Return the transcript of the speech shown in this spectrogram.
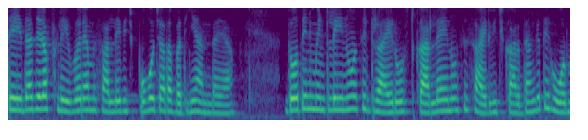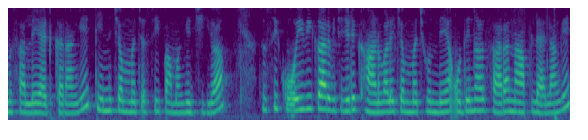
ਤੇ ਇਹਦਾ ਜਿਹੜਾ ਫਲੇਵਰ ਹੈ ਮਸਾਲੇ ਵਿੱਚ ਬਹੁਤ ਜ਼ਿਆਦਾ ਵਧੀਆ ਆਂਦਾ ਆ। 2-3 ਮਿੰਟ ਲਈ ਇਹਨੂੰ ਅਸੀਂ ਡਰਾਈ ਰੋਸਟ ਕਰ ਲਿਆ, ਇਹਨੂੰ ਅਸੀਂ ਸਾਈਡ ਵਿੱਚ ਕਰ ਦਾਂਗੇ ਤੇ ਹੋਰ ਮਸਾਲੇ ਐਡ ਕਰਾਂਗੇ। 3 ਚਮਚ ਅਸੀਂ ਪਾਵਾਂਗੇ ਜੀਰਾ। ਤੁਸੀਂ ਕੋਈ ਵੀ ਘਰ ਵਿੱਚ ਜਿਹੜੇ ਖਾਣ ਵਾਲੇ ਚਮਚ ਹੁੰਦੇ ਆ, ਉਹਦੇ ਨਾਲ ਸਾਰਾ ਨਾਪ ਲੈ ਲਾਂਗੇ।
